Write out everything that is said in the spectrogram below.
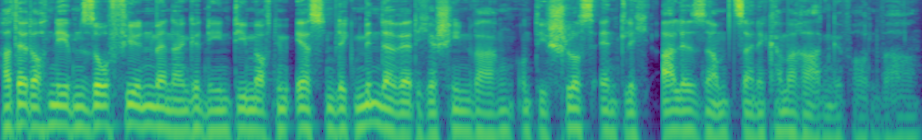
hatte er doch neben so vielen Männern gedient, die ihm auf den ersten Blick minderwertig erschienen waren und die schlussendlich allesamt seine Kameraden geworden waren.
